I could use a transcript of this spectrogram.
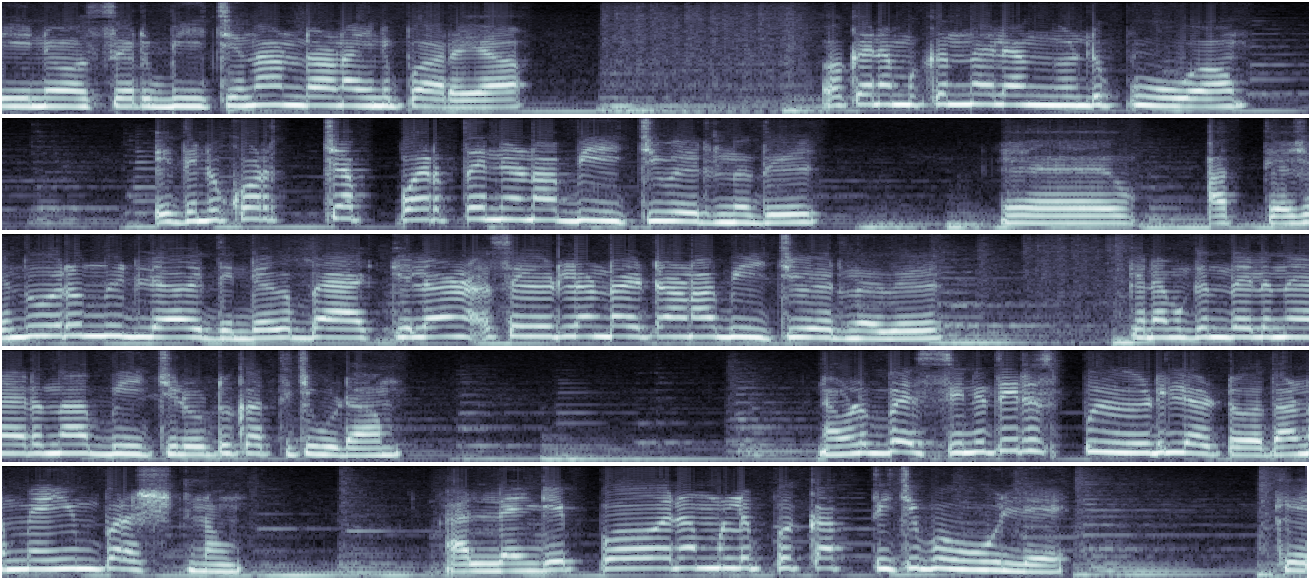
ഡിനോസർ ബീച്ച് എന്നാണ്ടാണ് അതിന് പറയാ. ഓക്കെ നമുക്ക് എന്നാലും അങ്ങോട്ട് പോവാം. ഇതിന് കുറച്ച് അപ്പുറത്ത് തന്നെയാണ് ആ ബീച്ച് വരുന്നത്. അത്യാവശ്യം ദൂരമൊന്നുമില്ല ഇതിന്റെ ബാക്കിലാണ് സൈഡിലുണ്ടായിട്ടാണ് ആ ബീച്ച് വരുന്നത്. ഓക്കെ നമുക്ക് എന്തായാലും നേരെ ആ ബീച്ചിലോട്ട് കത്തിച്ചു വിടാം. നമ്മൾ ബസ്സിന് തീരെ സ്പീഡില്ല കേട്ടോ അതാണ് മെയിൻ പ്രശ്നം. അല്ലെങ്കിൽ ഇപ്പോൾ നമ്മളിപ്പോൾ കത്തിച്ച് പോവില്ലേ ഓക്കെ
